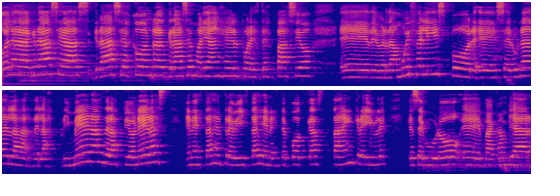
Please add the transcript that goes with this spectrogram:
Hola, gracias, gracias Conrad, gracias María Ángel por este espacio. Eh, de verdad muy feliz por eh, ser una de, las primeras, de las pioneras en estas entrevistas y en este podcast tan increíble que seguro eh, va a cambiar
